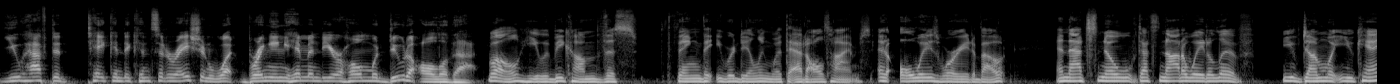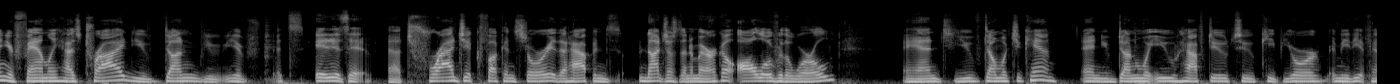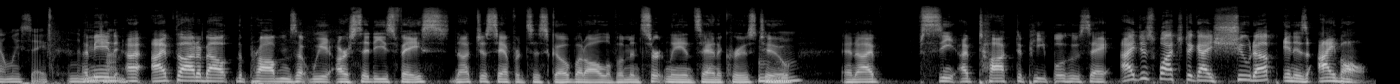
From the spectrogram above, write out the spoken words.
you have to take into consideration what bringing him into your home would do to all of that. Well, he would become this thing that you were dealing with at all times and always worried about. And that's no that's not a way to live. You've done what you can. Your family has tried. You've done you you've it's it is a, a tragic fucking story that happens not just in America, all over the world. And you've done what you can. And you've done what you have to to keep your immediate family safe in the I meantime. mean, I, I've thought about the problems that we our cities face, not just San Francisco, but all of them, and certainly in Santa Cruz too. Mm-hmm. And I've seen, I've talked to people who say, "I just watched a guy shoot up in his eyeball."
